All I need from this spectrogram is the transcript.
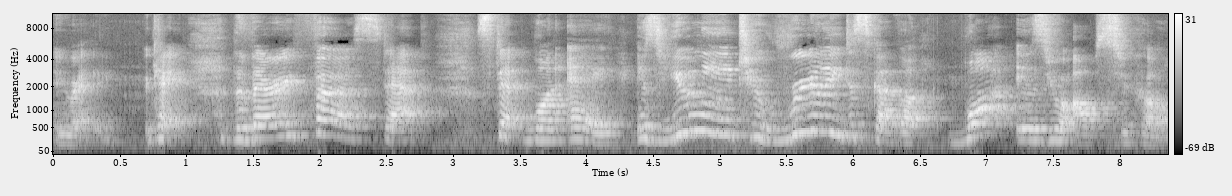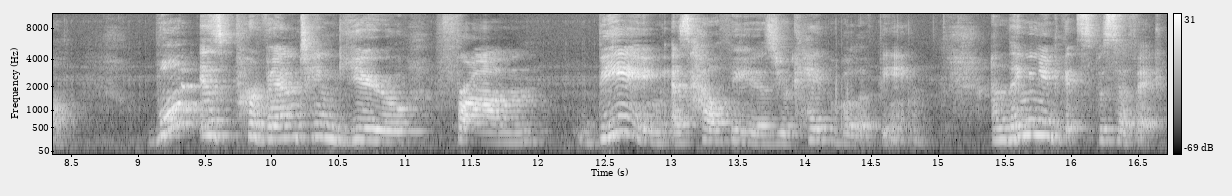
Are you ready? Okay, the very first step, step 1A, is you need to really discover what is your obstacle. What is preventing you from being as healthy as you're capable of being? And then you need to get specific.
